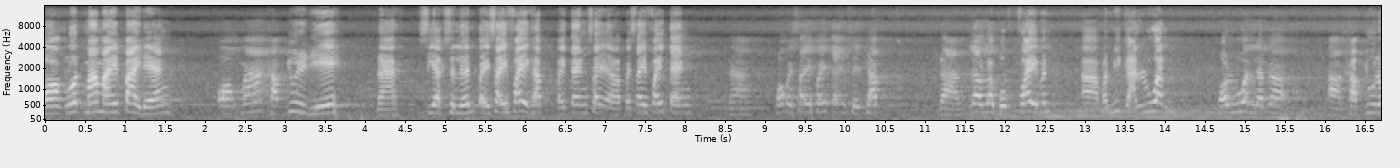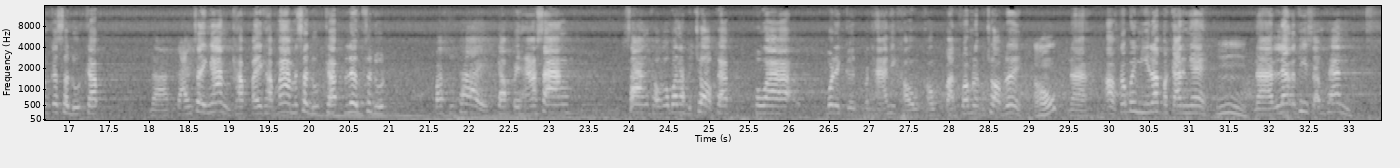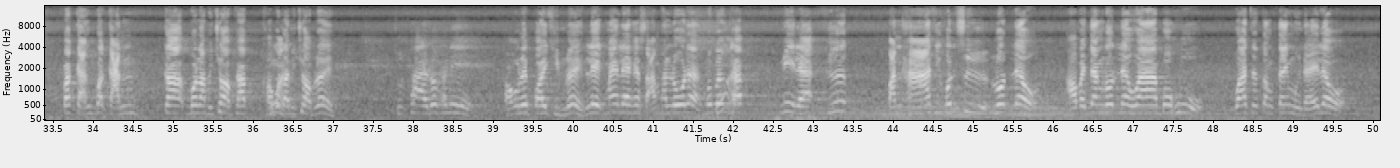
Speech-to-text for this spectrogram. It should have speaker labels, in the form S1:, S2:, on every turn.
S1: ออกรถมาใหม่ป้ายแดง ออกมาขับยู่ดีๆนะเสียกเสลือนไปใส่ไฟครับ ไปแต่งใส่ไปใส่ไฟแต่งนะพอไปใส่ไฟแต่งเสร็จครับนะแล้วระบบไฟมันอ่ามันมีการล้วนพอล้วนแล้วก็อ่าขับยู่แล้วมันก็สะดุดครับนะการใช้งานขับไปขับมามันสะดุดครับ เริ่มสะดุดปัจสุดท้ายกลับไปหาสร้างสร้างเขาก็บ่รับผิดชอบครับ เพราะว่า บ่ได้เกิดปัญหาที่เขาเขาปัดความรับผิดชอบเลย
S2: เอ้า
S1: นะอ้าวก็ไม่มีรับประกันไง
S2: อืม
S1: นะแล้วก็ที่สำคัญประกันประกันก็บรับผิดชอบครับ เขาบ
S2: โอ้ย
S1: รับผิดชอบเลย สุดท้ายรถคันนี้เขาก็เลยปล่อยถิ่มเลย เลขไม่แรงแค่สามพันโลนะมาเบิ้งครับ นี่แหละคือปัญหาที่คนซื้อรถแล้ว เอาไปแต่งรถแล้วว่าโบฮูว่าจะต้องแต่งเมืองใดแล้ว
